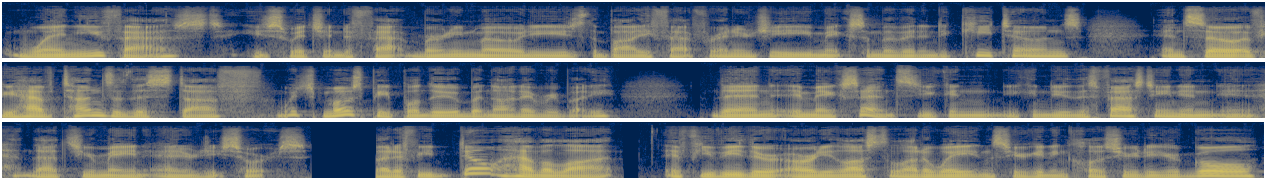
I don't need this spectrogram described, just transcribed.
when you fast, you switch into fat burning mode. You use the body fat for energy. You make some of it into ketones. And so if you have tons of this stuff, which most people do, but not everybody, then it makes sense. You can you can do this fasting, and, and that's your main energy source. But if you don't have a lot, if you've either already lost a lot of weight and so you're getting closer to your goal,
